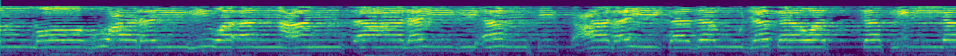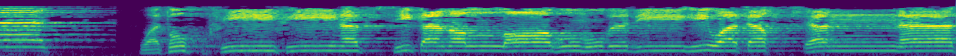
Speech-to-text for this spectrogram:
اللَّهُ عَلَيْهِ وَأَنْعَمْتَ عَلَيْهِ أَمْسِكْ عَلَيْكَ زَوْجَكَ وَاتَّقِ واتق الله. وتخفي في نفسك ما الله مبديه وتخشى الناس.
